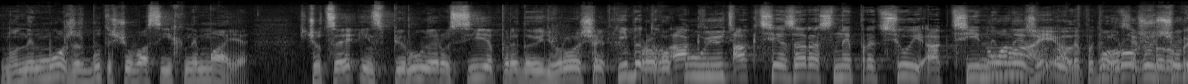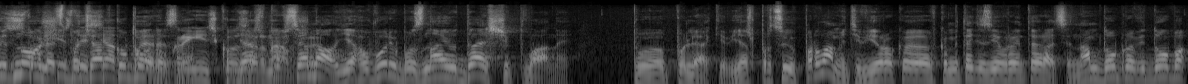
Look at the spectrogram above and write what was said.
Ну не може ж бути, що у вас їх немає. Що це інспірує Росія, передають гроші, Нібито провокують. ак- акція зараз не працює, акції Ну, немає. вони ж але подивіться, погрожують, що, що відновлять 160 спочатку березня. українського я ж зерна. вже. професіонал, я говорю, бо знаю далі плани поляків. Я ж працюю в парламенті, в, Євро, в комітеті з євроінтеграції. Нам добре відомо,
